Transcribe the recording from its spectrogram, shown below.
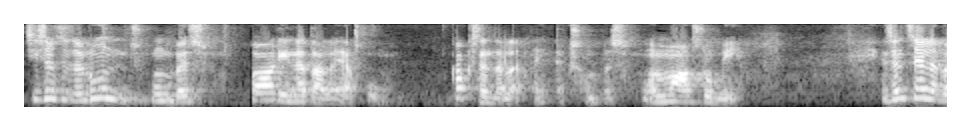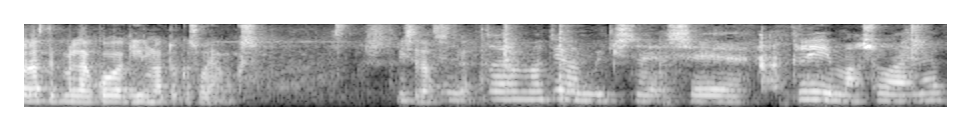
siis on seda lund umbes paari nädala jagu, kaks nädalat näiteks umbes, on maas lumi. ja see on sellepärast, et meil läheb kogu aeg ilm natuke soojemaks. Mis sa tahtsid öelda? äh, ma tean, miks see, kliima soojeneb.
